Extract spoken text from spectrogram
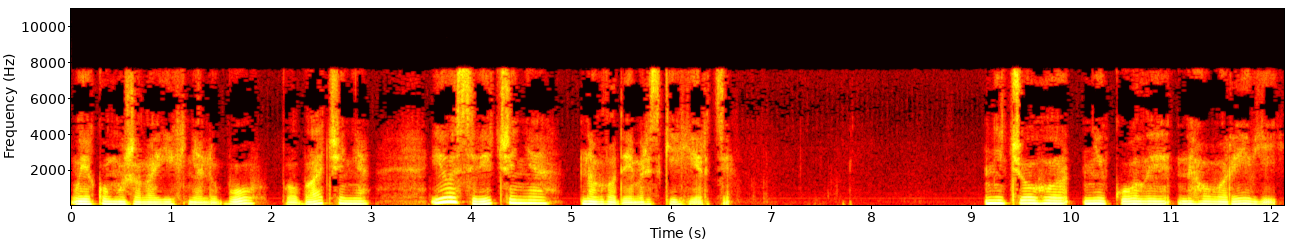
у якому жила їхня любов, побачення і освічення на Володимирській гірці нічого ніколи не говорив їй,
